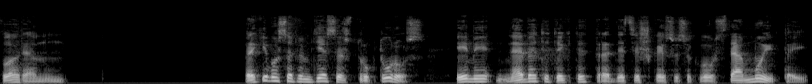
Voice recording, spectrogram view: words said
florenų. Prekybos apimties ir struktūros ėmė nebetitikti tradiciškai susiklaustę muitai.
